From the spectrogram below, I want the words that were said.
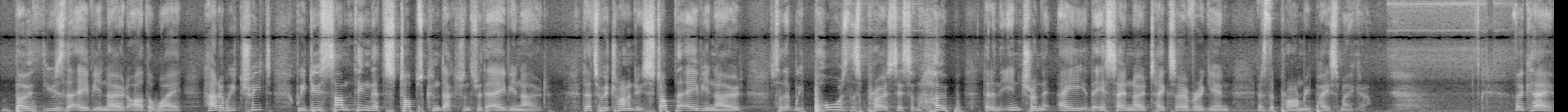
Both use the AV node either way. How do we treat? We do something that stops conduction through the AV node. That's what we're trying to do. Stop the AV node so that we pause this process and hope that in the interim, the, A, the SA node takes over again as the primary pacemaker. Okay,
